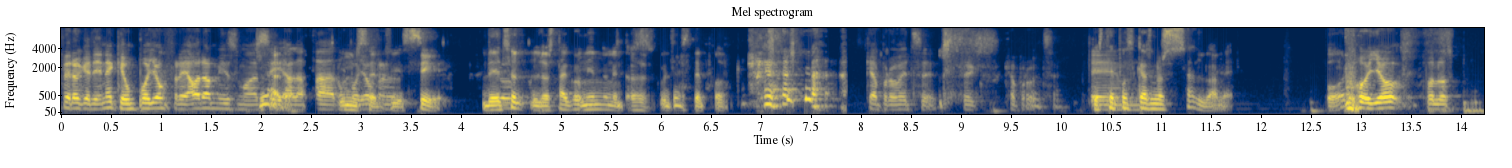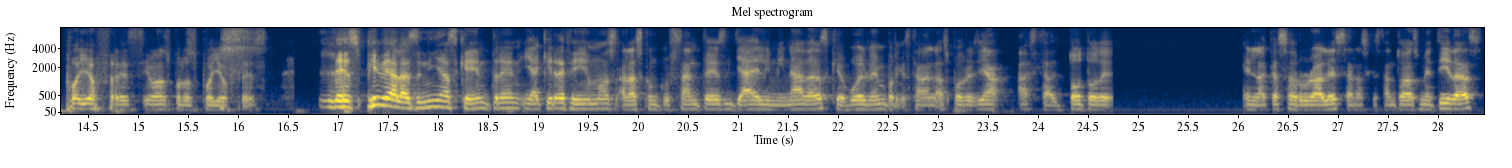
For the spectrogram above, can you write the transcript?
Pero que tiene que un pollofre ahora mismo, así, Claro, al azar. Un, selfie, sí. De hecho, lo está comiendo mientras escucha este podcast. que aproveche, Sex, que aproveche. Este Em, podcast no es Sálvame. ¿Por? pollo por los pollofres y vamos por los pollofres. Les pide a las niñas que entren y aquí recibimos a las concursantes ya eliminadas que vuelven porque estaban las pobres ya hasta el toto de en la casa rural en las que están todas metidas.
